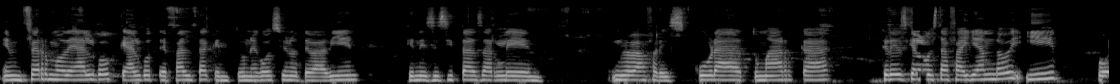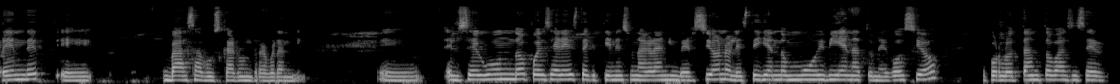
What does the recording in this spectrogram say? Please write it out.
enfermo de algo, que algo te falta, que en tu negocio no te va bien, que necesitas darle nueva frescura a tu marca, crees que algo está fallando y por ende eh, vas a buscar un rebranding. Eh, el segundo puede ser este que tienes una gran inversión o le esté yendo muy bien a tu negocio, por lo tanto vas a hacer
